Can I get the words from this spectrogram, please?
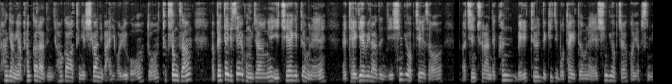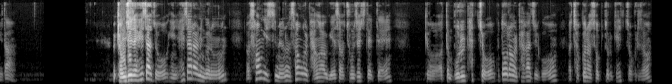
환경영향 평가라든지 허가 같은 게 시간이 많이 걸리고 또 특성상 어, 배터리 셀 공장에 위치하기 때문에 대기업이라든지 신규 업체에서 어, 진출하는데 큰 메리트를 느끼지 못하기 때문에 신규 업체가 거의 없습니다. 경제적 해자죠. 해자라는 거는 어, 성이 있으면 성을 방어하기 위해서 중세시대 때그 어떤 물을 팠죠. 또랑을 파가지고 어, 접근할 수 없도록 했죠. 그래서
